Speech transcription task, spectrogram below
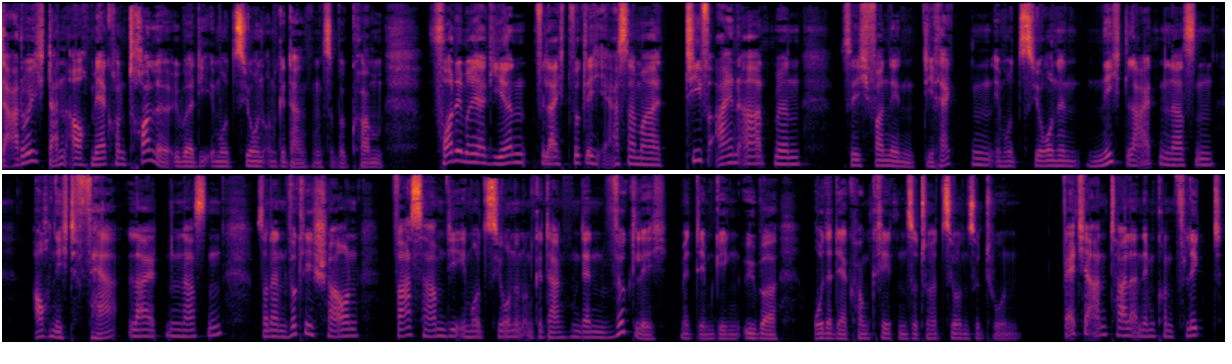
Dadurch dann auch mehr Kontrolle über die Emotionen und Gedanken zu bekommen. Vor dem Reagieren vielleicht wirklich erst einmal tief einatmen, sich von den direkten Emotionen nicht leiten lassen, auch nicht verleiten lassen, sondern wirklich schauen, was haben die Emotionen und Gedanken denn wirklich mit dem Gegenüber oder der konkreten Situation zu tun? Welche Anteile an dem Konflikt,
